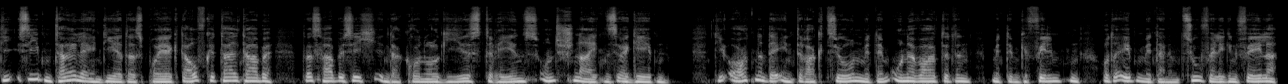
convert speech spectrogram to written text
Die sieben Teile, in die er das Projekt aufgeteilt habe, das habe sich in der Chronologie des Drehens und Schneidens ergeben. Die ordnende Interaktion mit dem Unerwarteten, mit dem Gefilmten oder eben mit einem zufälligen Fehler,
